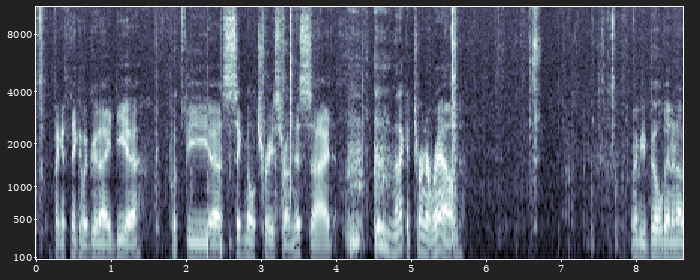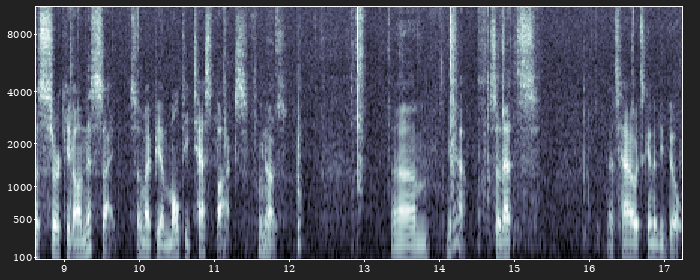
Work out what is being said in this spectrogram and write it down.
if I can think of a good idea, put the uh, signal tracer on this side, then I can turn it around, maybe build in another circuit on this side. So it might be a multi-test box. Who knows? Um, yeah, so that's that's how it's going to be built.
